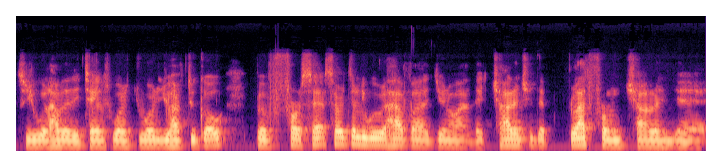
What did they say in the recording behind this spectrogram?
so you will have the details where where you have to go. But for certainly, we will have a, you know the challenge, the platform challenge. Uh,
